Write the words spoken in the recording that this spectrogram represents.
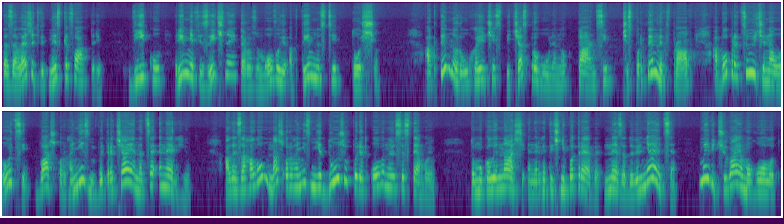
та залежать від низки факторів – віку, рівня фізичної та розумової активності тощо. Активно рухаючись під час прогулянок, танців чи спортивних вправ або працюючи на уроці, ваш організм витрачає на це енергію. Але загалом наш організм є дуже впорядкованою системою. Тому коли наші енергетичні потреби не задовільняються, ми відчуваємо голод.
